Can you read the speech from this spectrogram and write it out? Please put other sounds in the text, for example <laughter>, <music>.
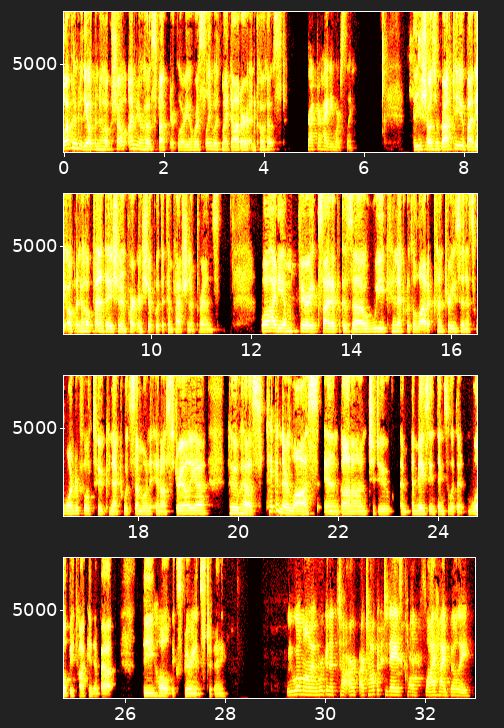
Welcome to the Open to Hope Show. I'm your host, Dr. Gloria Horsley, with my daughter and co host, Dr. Heidi Horsley. These shows are brought to you by the Open to Hope Foundation in partnership with the Compassionate Friends. Well, Heidi, I'm very excited because uh, we connect with a lot of countries, and it's wonderful to connect with someone in Australia who has taken their loss and gone on to do amazing things with it. We'll be talking about the whole experience today. We will, Mom, and we're going to. Our, our topic today is called Fly High Billie,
